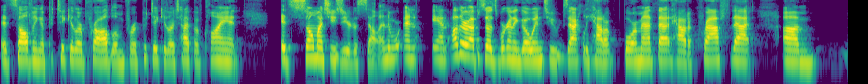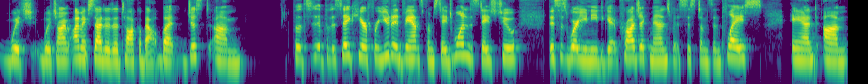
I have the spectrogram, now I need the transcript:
it's solving a particular problem for a particular type of client it's so much easier to sell. And and and other episodes we're going to go into exactly how to format that, how to craft that, um, which which I'm I'm excited to talk about. But just um, for the, for the sake here, for you to advance from stage one to stage two, this is where you need to get project management systems in place and um,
